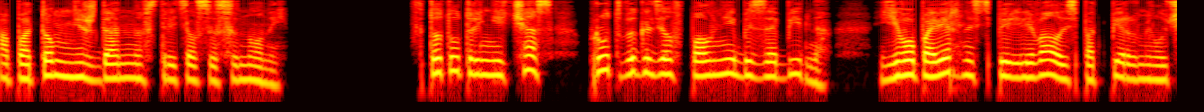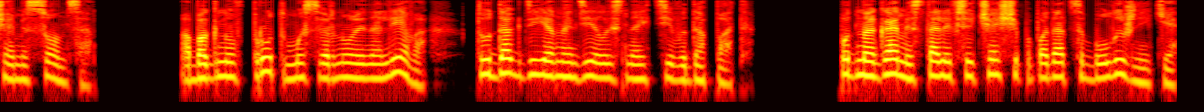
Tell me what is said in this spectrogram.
а потом нежданно встретился с Иноной. В тот утренний час пруд выглядел вполне безобидно, его поверхность переливалась под первыми лучами солнца. Обогнув пруд, мы свернули налево, туда, где я надеялась найти водопад. Под ногами стали все чаще попадаться булыжники,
